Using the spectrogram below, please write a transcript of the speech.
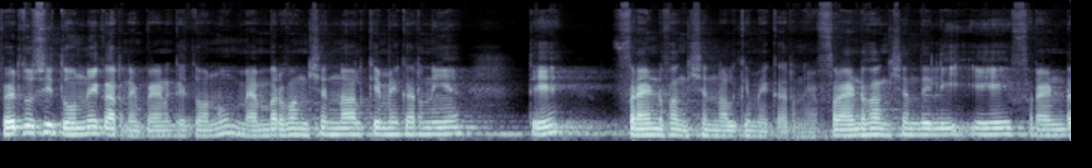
ਫਿਰ ਤੁਸੀਂ ਦੋਨੇ ਕਰਨੇ ਪੈਣਗੇ ਤੁਹਾਨੂੰ ਮੈਂਬਰ ਫੰਕਸ਼ਨ ਨਾਲ ਕਿਵੇਂ ਕਰਨੀ ਹੈ ਤੇ ਫਰੈਂਡ ਫੰਕਸ਼ਨ ਨਾਲ ਕਿਵੇਂ ਕਰਨੀ ਹੈ। ਫਰੈਂਡ ਫੰਕਸ਼ਨ ਦੇ ਲਈ ਇਹ ਫਰੈਂਡ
